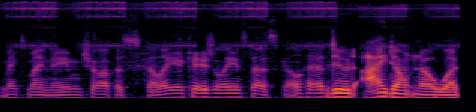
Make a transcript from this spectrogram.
makes my name show up as Scully occasionally instead of Skullhead. Dude, I don't know what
